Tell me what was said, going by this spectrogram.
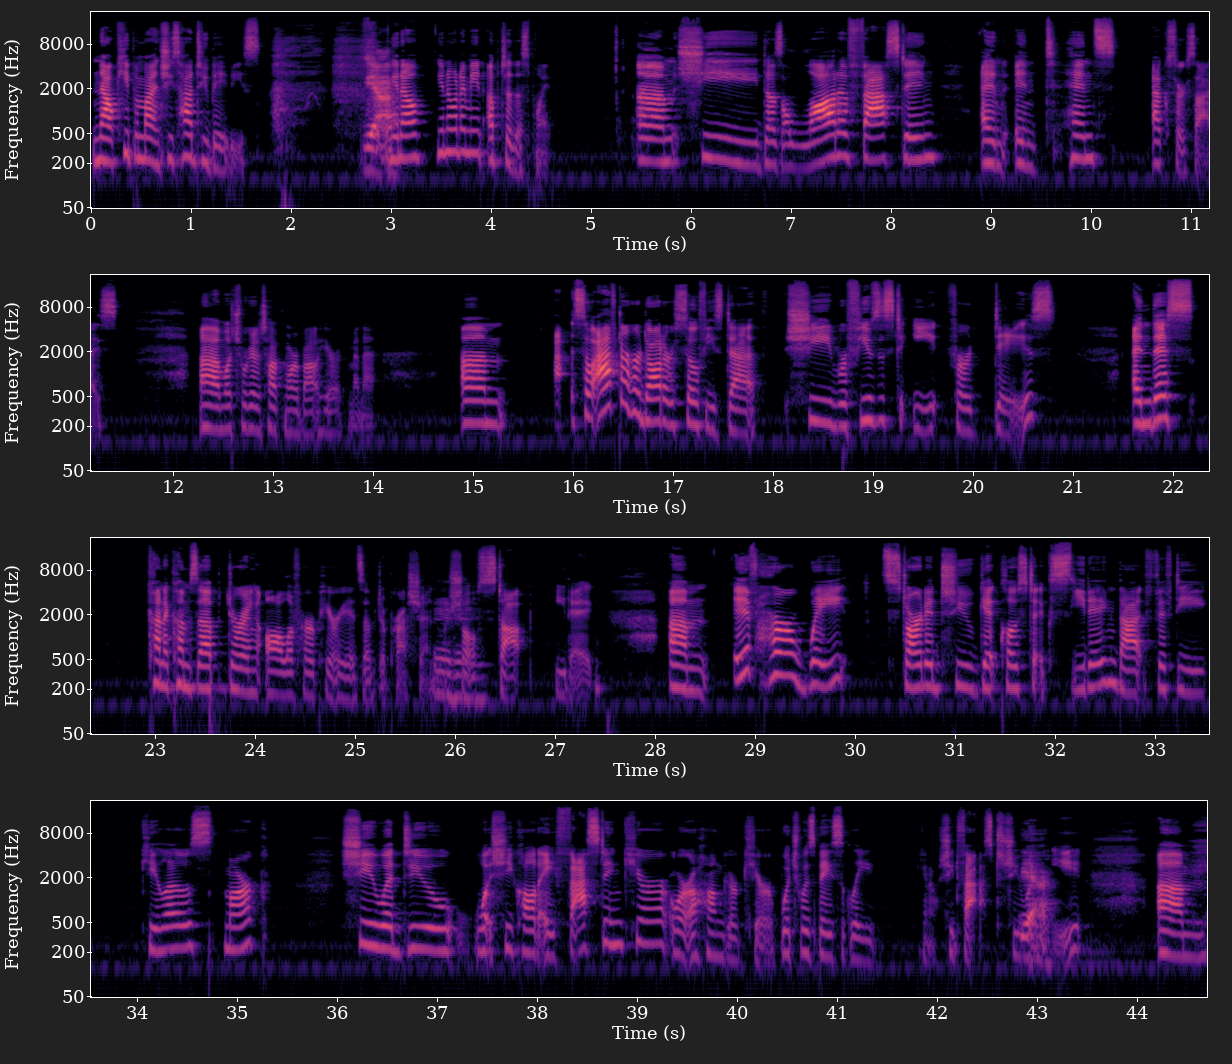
Now, keep in mind, she's had two babies. Yeah. you know you know what i mean up to this point um she does a lot of fasting and intense exercise um which we're going to talk more about here in a minute. Um so after her daughter sophie's death she refuses to eat for days and this kind of comes up during all of her periods of depression where she'll stop eating. Um if her weight started to get close to exceeding that 50 kilos mark, she would do what she called a fasting cure or a hunger cure, which was basically, you know, she'd fast. She wouldn't eat. Um,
